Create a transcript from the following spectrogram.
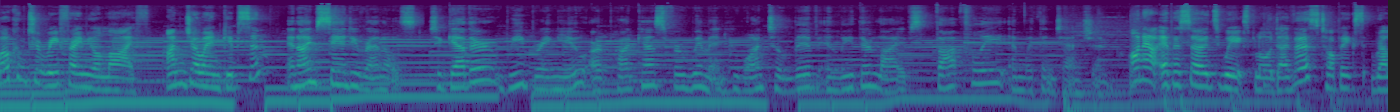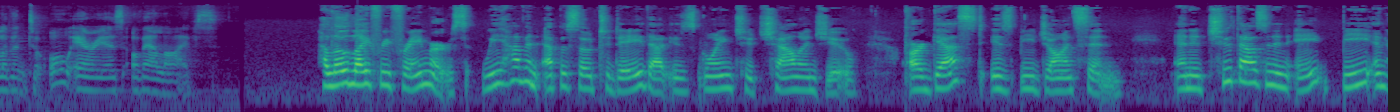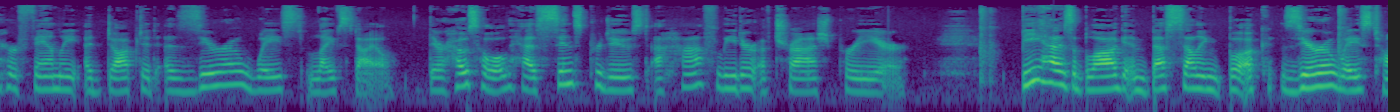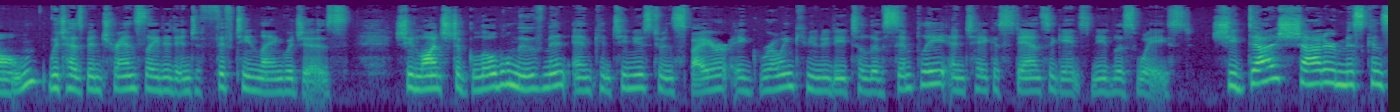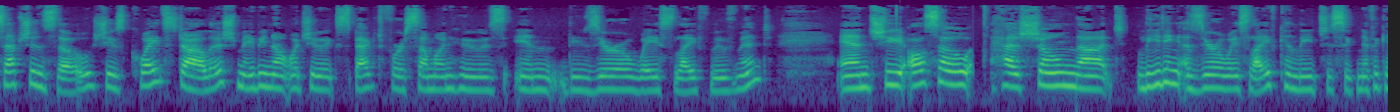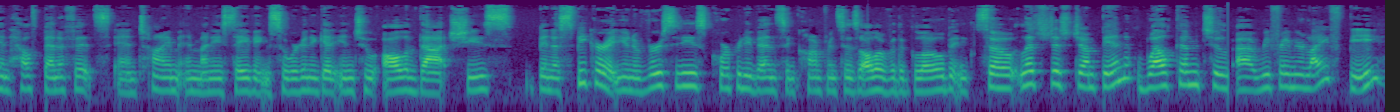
Welcome to Reframe Your Life. I'm Joanne Gibson. And I'm Sandy Reynolds. Together, we bring you our podcast for women who want to live and lead their lives thoughtfully and with intention. On our episodes, we explore diverse topics relevant to all areas of our lives. Hello, Life Reframers. We have an episode today that is going to challenge you. Our guest is Bea Johnson. And in 2008, Bea and her family adopted a zero waste lifestyle. Their household has since produced a half liter of trash per year. Bea has a blog and best selling book, Zero Waste Home, which has been translated into 15 languages. She launched a global movement and continues to inspire a growing community to live simply and take a stance against needless waste. She does shatter misconceptions though. She's quite stylish, maybe not what you expect for someone who's in the zero waste life movement. And she also has shown that leading a zero waste life can lead to significant health benefits and time and money savings. So we're going to get into all of that. She's been a speaker at universities, corporate events, and conferences all over the globe. And so let's just jump in. Welcome to uh, Reframe Your Life, Bea.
